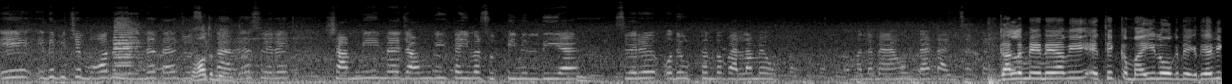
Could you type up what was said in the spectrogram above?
ਇਹ ਇਹਦੇ ਪਿੱਛੇ ਬਹੁਤ ਮਿਹਨਤ ਹੈ ਜੋ ਅਸੀਂ ਕਰ ਰਹੇ ਸਵੇਰੇ ਸ਼ਾਮੀ ਮੈਂ ਜਾਊਂਗੀ ਕਈ ਵਾਰ ਸੁੱਤੀ ਮਿਲਦੀ ਹੈ। ਸਵੇਰੇ ਉਹਦੇ ਉੱਠਣ ਤੋਂ ਪਹਿਲਾਂ ਮੈਂ ਉੱਠ ਮਤਲਬ ਮੈਂ ਹੁੰਦਾ ਟਾਈਮ ਗੱਲ ਮੇਨੇ ਆ ਵੀ ਇੱਥੇ ਕਮਾਈ ਲੋਕ ਦੇਖਦੇ ਆ ਵੀ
